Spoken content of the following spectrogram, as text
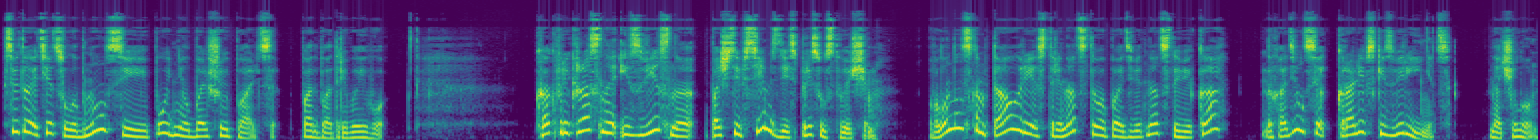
Святой отец улыбнулся и поднял большие пальцы, подбадривая его. Как прекрасно известно почти всем здесь присутствующим, в лондонском Тауэре с XIII по XIX века находился королевский зверинец, начал он.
